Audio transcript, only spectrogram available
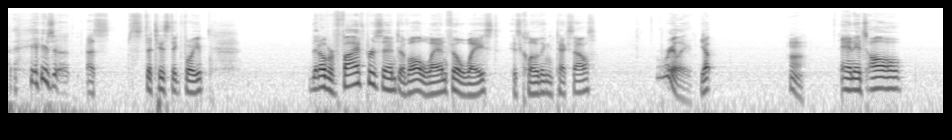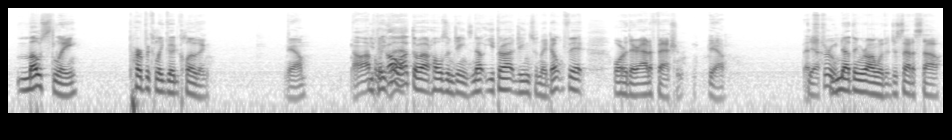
Here's a statistic for you: that over five percent of all landfill waste is clothing and textiles. really. Yep. Hmm. And it's all mostly perfectly good clothing. Yeah. Oh, I You think, oh, I throw out holes in jeans. No, you throw out jeans when they don't fit or they're out of fashion. yeah. That's Yeah, true. Nothing wrong with it, just out of style.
